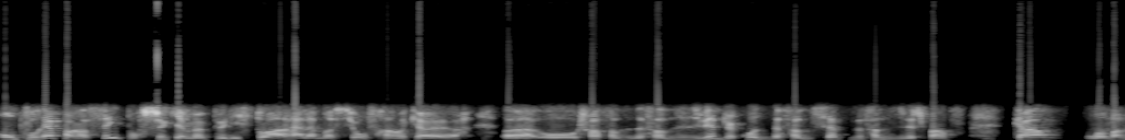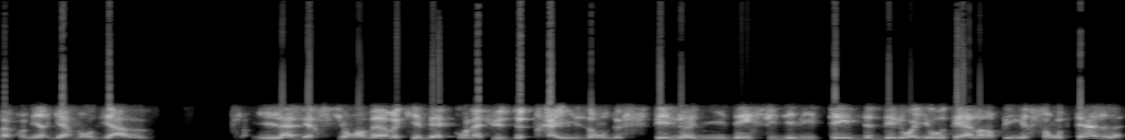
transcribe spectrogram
on pourrait penser, pour ceux qui aiment un peu l'histoire, à la motion Franqueur, au, je pense en 1918, je crois 1917, 1918, je pense. Quand, au moment de la Première Guerre mondiale, l'aversion envers le Québec qu'on accuse de trahison, de félonie, d'infidélité, de déloyauté à l'Empire sont telles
